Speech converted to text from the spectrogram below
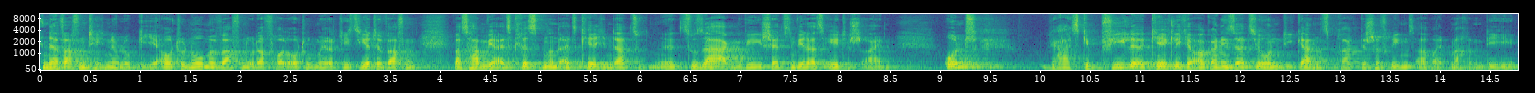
in der Waffentechnologie, autonome Waffen oder vollautomatisierte Waffen? Was haben wir als Christen und als Kirchen dazu äh, zu sagen? Wie schätzen wir das ethisch ein? Und ja, es gibt viele kirchliche Organisationen, die ganz praktische Friedensarbeit machen, die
